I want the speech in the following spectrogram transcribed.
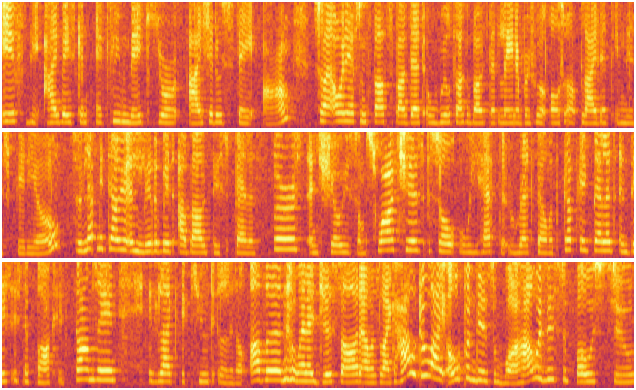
if the eye base can actually make your eyeshadow stay on. So I already have some thoughts about that. We'll talk about that later, but we'll also apply that in this video. So let me tell you a little bit about this palette first and show you some swatches. So we have the Red Velvet Cupcake palette and this is the box it comes in. It's like a cute little oven. When I just saw it, I was like, how do I open this? How is this supposed to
